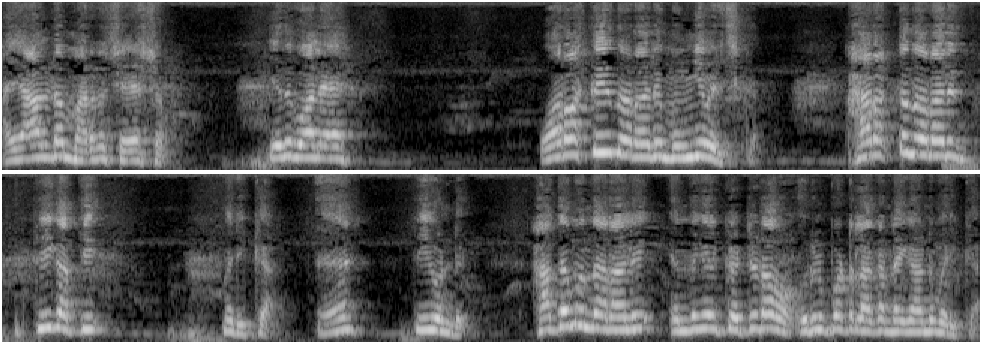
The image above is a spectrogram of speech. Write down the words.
അയാളുടെ മരണശേഷം. ഇതുപോലെ ഉറക്ക് എന്ന് പറഞ്ഞാൽ മുങ്ങി മരിക്കുക ഹറക്ക് എന്ന് പറഞ്ഞാൽ തീ കത്തി മരിക്കുക. ഏ? തീ കൊണ്ട്. ഹതം എന്ന് പറഞ്ഞാൽ എന്തെങ്കിലും കെട്ടിടമോ ഉരുൾപൊട്ടലൊക്കെ ഉണ്ടായിക്കാണ്ട് മരിക്കുക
